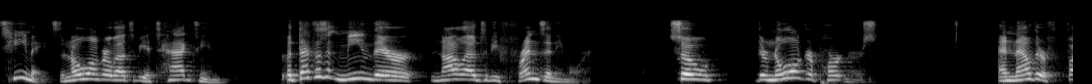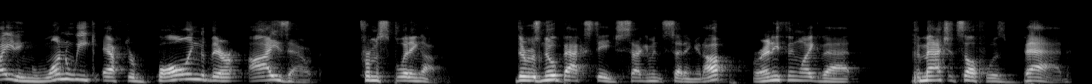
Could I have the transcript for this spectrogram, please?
teammates. They're no longer allowed to be a tag team. But that doesn't mean they're not allowed to be friends anymore. So they're no longer partners. And now they're fighting one week after bawling their eyes out from splitting up. There was no backstage segment setting it up or anything like that. The match itself was bad.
